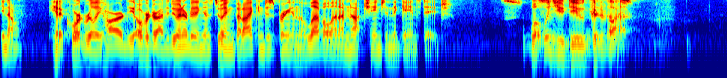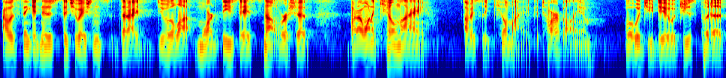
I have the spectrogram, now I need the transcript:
you know, hit a chord really hard. The overdrive is doing everything it's doing, but I can just bring in the level and I'm not changing the gain stage. What would you do? Good advice. I was thinking there's situations that I do a lot more these days. It's not worship, but I want to kill my, obviously kill my guitar volume. What would you do? Would you just put a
